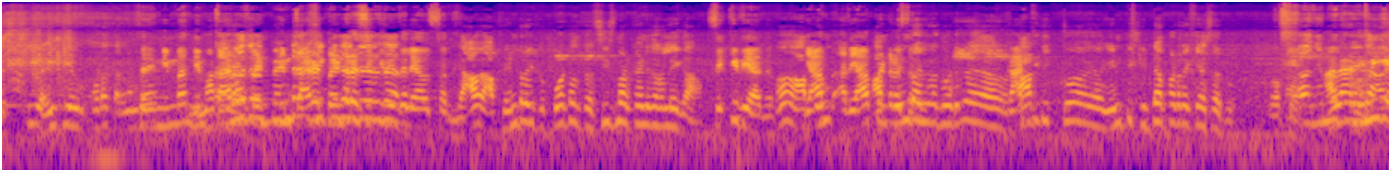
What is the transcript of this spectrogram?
ಎಸ್ ಟಿ ಐ ಟಿ ಅವರು ಕೂಡ ತಗೊಂಡು ಯಾವ ಆ ಪೆನ್ ಡ್ರೈವ್ ಫೋಟೋ ಸೀಸ್ ಮಾಡ್ಕೊಂಡಿದ್ರಲ್ಲ ಈಗ. ನೋಡಿದ್ರೆ ಕಾರ್ತಿಕ್ ಎಂಟಿ ಕಿಡ್ನಾಪ್ ಮಾಡಿದ್ರೆ ಕೇಸ್ ಅದು ಅಲ್ಲ ನಿಮಗೆ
